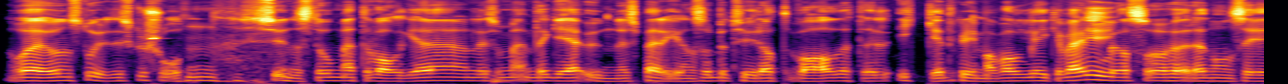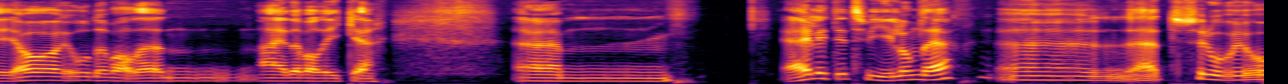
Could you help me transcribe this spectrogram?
Nå er jo den store diskusjonen, synes det om etter valget, liksom MDG under sperregrensa betyr at var dette ikke et klimavalg likevel? Og så hører jeg noen si ja, jo, det var det. Nei, det var det ikke. Um, jeg er litt i tvil om det. Uh, jeg tror jo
